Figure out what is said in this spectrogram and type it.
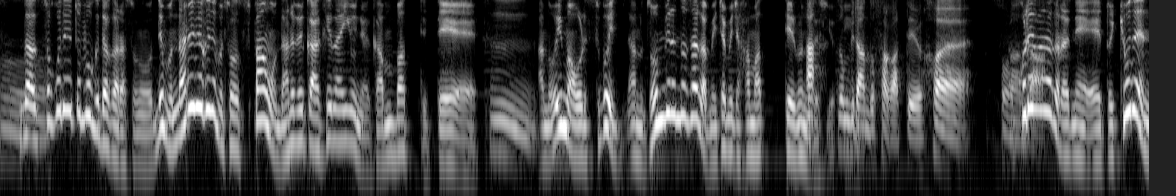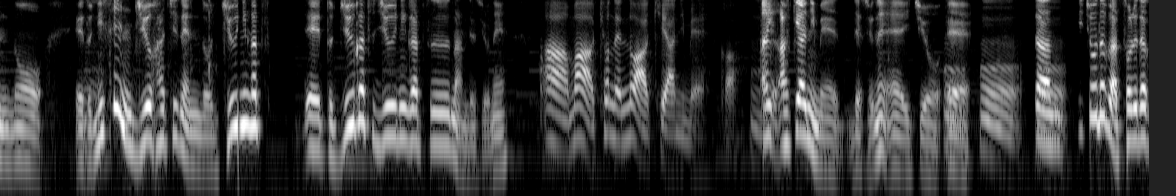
うん。だからそこで言うと僕、だからその、でもなるべくでもそのスパンをなるべく開けないようには頑張ってて、うん、あの今、俺、すごいあのゾンビランドサガめちゃめちゃハマってるんあですよ。ゾンビランドサガっていう、はい。そうこれはだからね、えっと去年の、えっとうん2018年の12月、えっと10月、12月なんですよね。ああまあ、去年の秋アニメか。うんあ秋アニメですよね、えー一応。えーうんうんだ一応、だからそれだ、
